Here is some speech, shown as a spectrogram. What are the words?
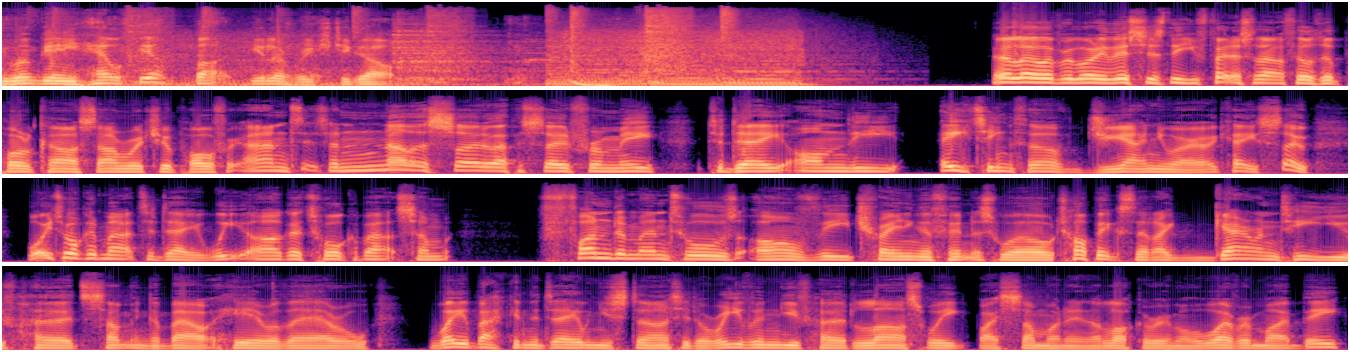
You won't be any healthier, but you'll have reached your goal. Hello, everybody. This is the Fitness Without Filter podcast. I'm Richard Palfrey, and it's another solo episode from me today on the 18th of January. Okay, so what are we talking about today? We are going to talk about some fundamentals of the training and fitness world, topics that I guarantee you've heard something about here or there, or way back in the day when you started, or even you've heard last week by someone in a locker room or wherever it might be.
